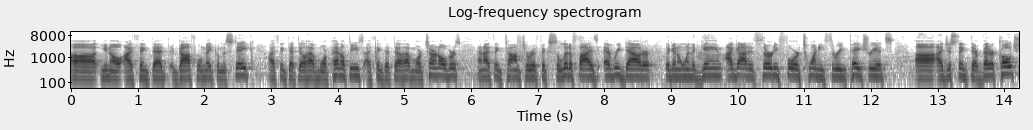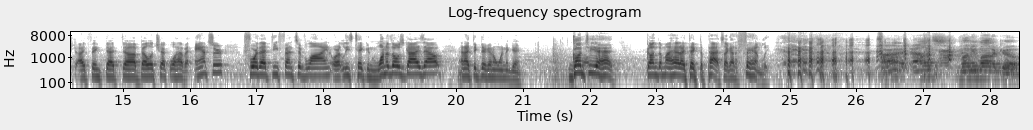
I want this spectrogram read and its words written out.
Uh, you know, I think that Goff will make a mistake. I think that they'll have more penalties. I think that they'll have more turnovers. And I think Tom Terrific solidifies every doubter. They're going to win the game. I got it 34 23 Patriots. Uh, I just think they're better coached. I think that uh, Belichick will have an answer for that defensive line, or at least taking one of those guys out. And I think they're going to win the game. Gun to your head. Gun to my head, I take the Pats. I got a family. All right, Alex, Money Monaco.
